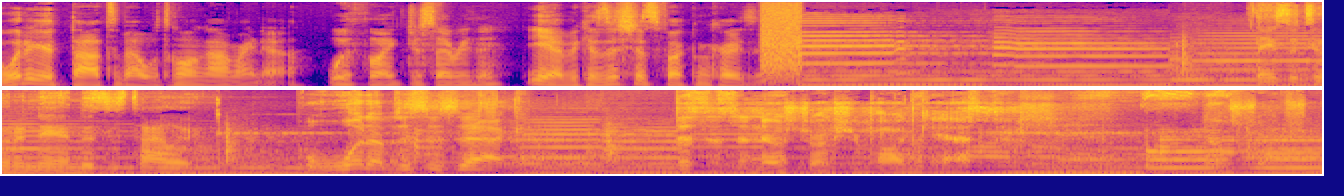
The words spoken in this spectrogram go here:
What are your thoughts about what's going on right now? with like just everything. Yeah, because it's just fucking crazy. Thanks for tuning in. This is Tyler. What up? This is Zach. This is the No Structure Podcast. No structure.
